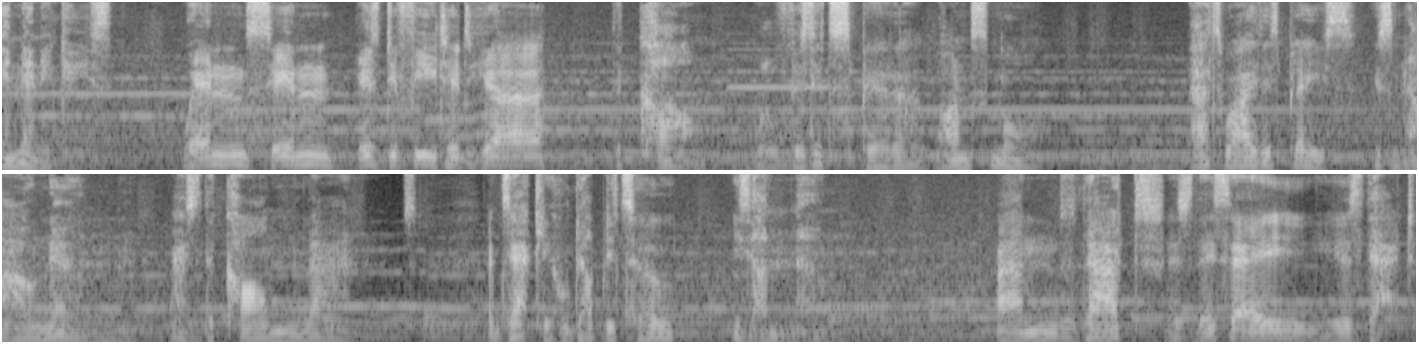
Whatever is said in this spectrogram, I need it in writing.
In any case, when sin is defeated here, the calm will visit Spira once more. That's why this place is now known as the Calm Lands. Exactly who dubbed it so is unknown. And that, as they say, is that.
